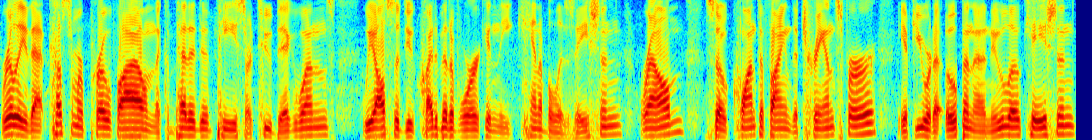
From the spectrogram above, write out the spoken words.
really, that customer profile and the competitive piece are two big ones. We also do quite a bit of work in the cannibalization realm. So quantifying the transfer, if you were to open a new location,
